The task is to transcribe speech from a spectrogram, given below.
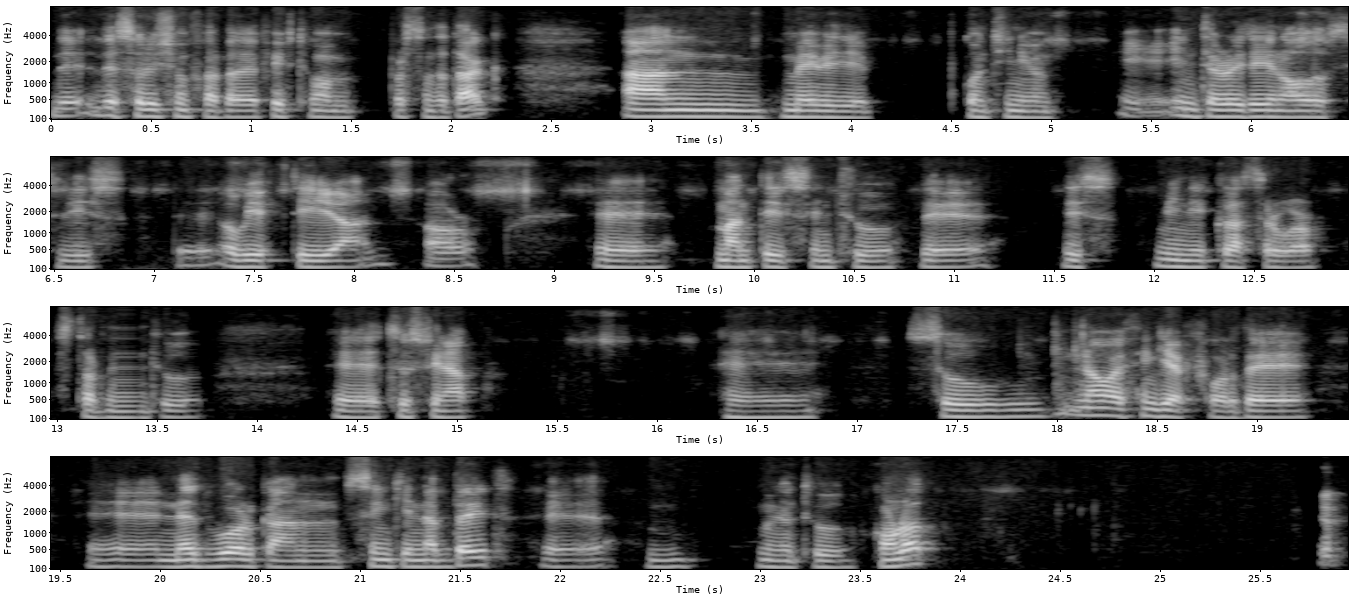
the, the, solution for the 51% attack, and maybe continue iterating all of these the OBFT and our uh, Mantis into the this mini cluster we're starting to uh, to spin up. Uh, so now I think yeah for the network and syncing update, I'm to Conrad. Yep.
